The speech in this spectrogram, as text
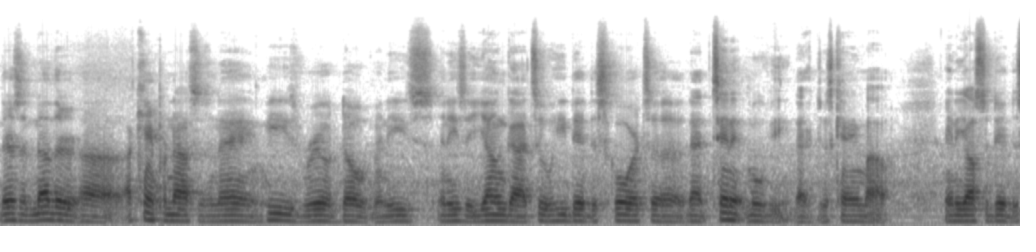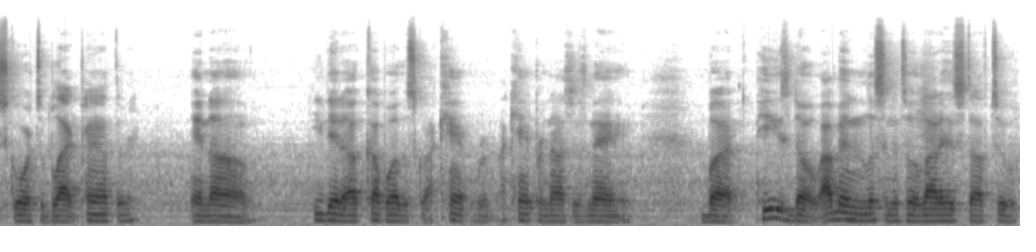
there's another uh i can't pronounce his name. He's real dope and he's and he's a young guy too. He did the score to that Tenet movie that just came out and he also did the score to black panther. And um he did a couple other score i can't i can't pronounce his name but he's dope. I've been listening to a lot of his stuff too.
